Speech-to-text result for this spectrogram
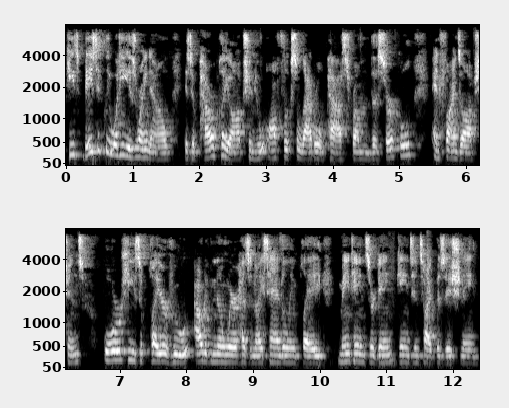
he's basically what he is right now is a power play option who offlooks a lateral pass from the circle and finds options, or he's a player who out of nowhere has a nice handling play, maintains their gain, gains inside positioning,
